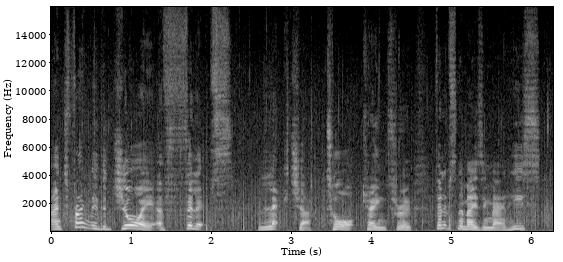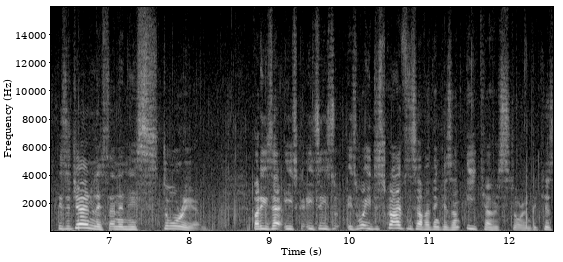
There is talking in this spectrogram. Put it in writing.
and frankly the joy of Philipp's lecture talk came through. Philipp's an amazing man. He's he's a journalist and an historian, but he's a, he's, he's, he's, he's what he describes himself, I think, as an eco-historian because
